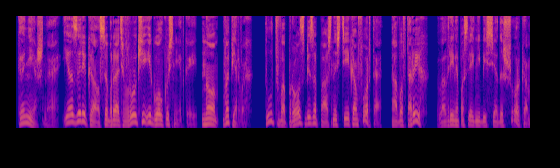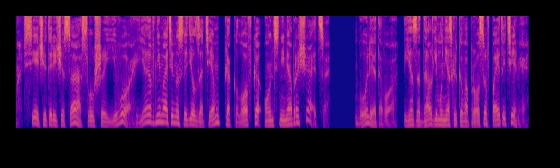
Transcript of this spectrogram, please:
Конечно, я зарекался брать в руки иголку с ниткой, но, во-первых, тут вопрос безопасности и комфорта, а во-вторых, во время последней беседы с Шорком, все четыре часа, слушая его, я внимательно следил за тем, как ловко он с ними обращается. Более того, я задал ему несколько вопросов по этой теме,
